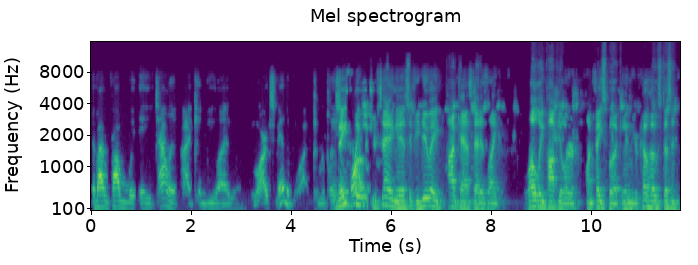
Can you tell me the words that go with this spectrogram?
if I have a problem with a talent, I can be like, you are expandable. I can replace you Basically, what you're saying is if you do a podcast that is like lowly popular on Facebook and your co-host doesn't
